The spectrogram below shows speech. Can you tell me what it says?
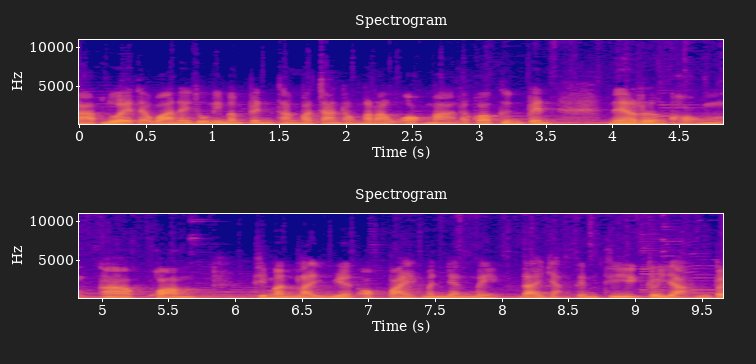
ลาภด้วย แต่ว่าในช่วงนี้มันเป็นทั้งพระจันทร์ทั้งพระราหูออกมา แล้วก็ขึ้นเป็นในเรื่องของอความที่มันไหลเวียนออกไป มันยังไม่ได้อย่างเต็มที่ก็อยากไป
